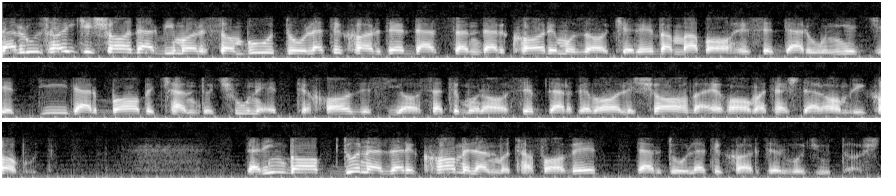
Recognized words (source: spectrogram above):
در روزهایی که شاه در بیمارستان بود دولت کاردر دستن در کار مذاکره و مباحث درونی جدی در باب چند و چون اتخاذ سیاست مناسب در قبال شاه و اقامتش در آمریکا بود. در این باب دو نظر کاملا متفاوت در دولت کارتر وجود داشت.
